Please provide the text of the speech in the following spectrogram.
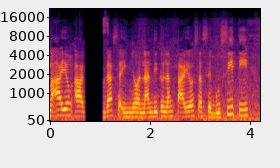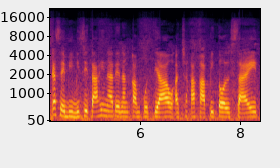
Maayong aga sa inyo. Nandito lang tayo sa Cebu City kasi bibisitahin natin ang Kamputiao at saka Capitol site.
